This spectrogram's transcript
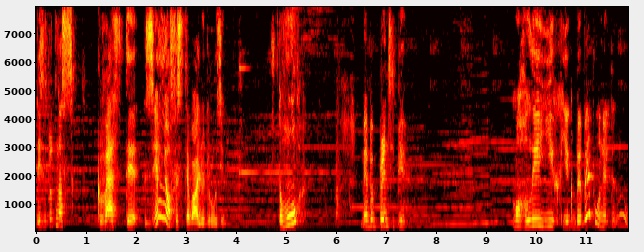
Дивіться, тут у нас квести зимнього фестивалю, друзі. Тому ми би, в принципі, могли їх якби виповнити. Ну,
